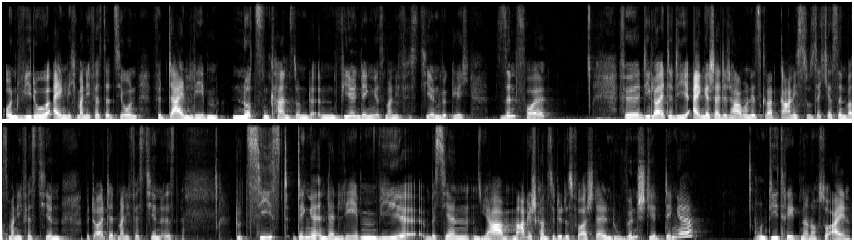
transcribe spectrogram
und wie du eigentlich Manifestation für dein Leben nutzen kannst. Und in vielen Dingen ist Manifestieren wirklich sinnvoll. Für die Leute, die eingeschaltet haben und jetzt gerade gar nicht so sicher sind, was Manifestieren bedeutet, Manifestieren ist, du ziehst Dinge in dein Leben wie ein bisschen, ja, magisch kannst du dir das vorstellen. Du wünschst dir Dinge und die treten dann auch so ein.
